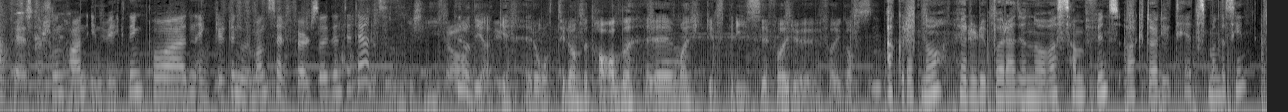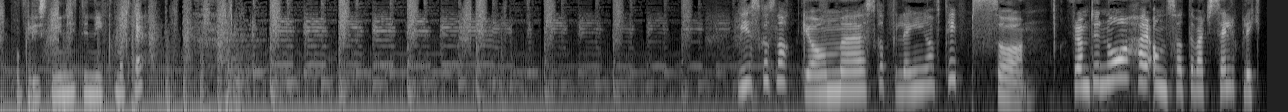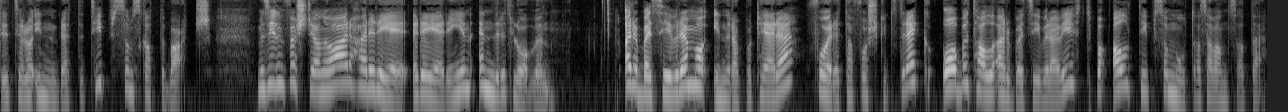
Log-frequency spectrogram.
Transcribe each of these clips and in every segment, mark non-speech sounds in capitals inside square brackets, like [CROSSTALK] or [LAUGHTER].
som feriestasjon ha en innvirkning på den enkelte nordmanns selvfølelse og identitet? De sliter, og de har ikke råd til å betale eh, markedspriser for, for gassen. Akkurat nå hører du på Radio Novas samfunns- og aktualitetsmagasin, Opplysningen 99,3. Vi skal snakke om eh, skattlegging av tips. og Frem til nå har ansatte vært selv pliktig til å innberette tips som skattebart. Men siden 1.1 har regjeringen endret loven. Arbeidsgivere må innrapportere, foreta forskuddstrekk og betale arbeidsgiveravgift på alt tips som mottas av ansatte.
